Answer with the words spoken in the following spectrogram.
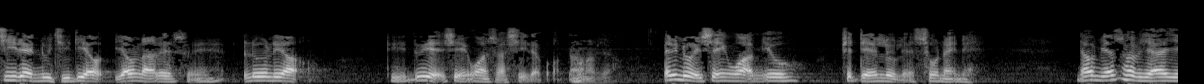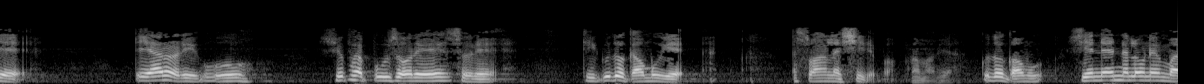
ကြီးတဲ့လူကြီးတယောက်ရောက်လာတယ်ဆိုရင်အလိုလျောက် ဒီသူ့ရဲ့အရှိန်အဝါဆိုတာရှိတယ်ပေါ့မှန်နော်ပါဗျာအဲ့ဒီလိုအရှိန်အဝါမျိုးဖြစ်တယ်လို့လည်းဆိုနိုင်တယ်နောက်မြတ်စွာဘုရားရဲ့တရားတော်တွေကိုရွတ်ဖတ်ပူဇော်တယ်ဆိုတဲ့ဒီကုသိုလ်ကောင်းမှုရဲ့အစွမ်းလည်းရှိတယ်ပေါ့မှန်ပါဗျာကုသိုလ်ကောင်းမှုရှင်တဲ့နှလုံးထဲမှာ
